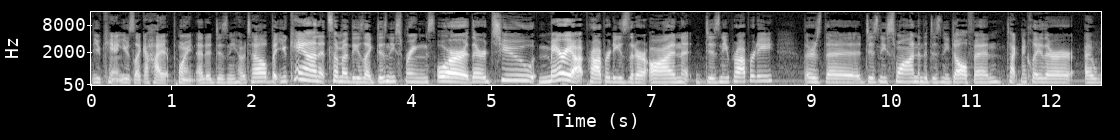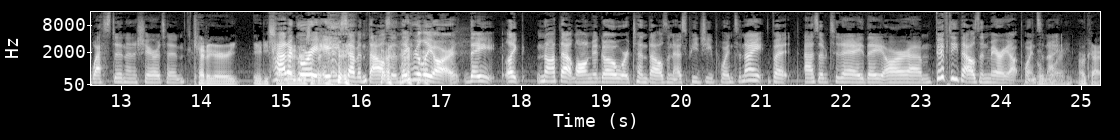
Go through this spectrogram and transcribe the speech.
you can't use like a Hyatt point at a Disney hotel, but you can at some of these like Disney Springs. Or there are two Marriott properties that are on Disney property. There's the Disney Swan and the Disney Dolphin. Technically, they're a Westin and a Sheraton. category eighty seven. Category 87,000. they really are. They, like, not that long ago were 10,000 SPG points a night, but as of today, they are um, 50,000 Marriott points Oh a night. Okay.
